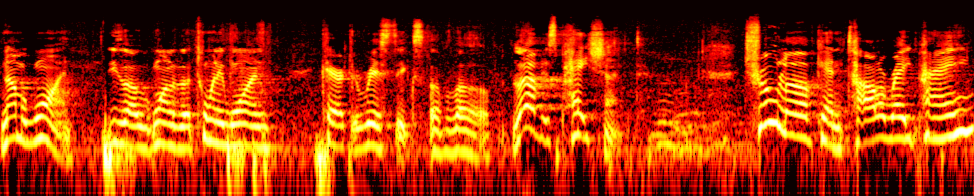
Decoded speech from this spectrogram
Number one, these are one of the 21 characteristics of love. Love is patient. True love can tolerate pain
